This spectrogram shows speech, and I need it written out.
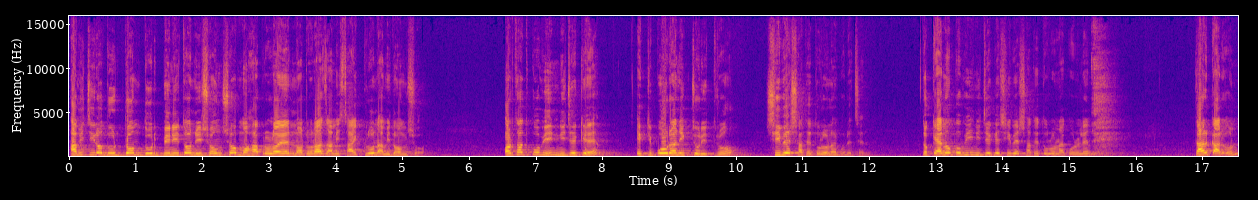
আমি চির দুর্দম, দুর্বিনীত, নৃশংস, মহাপ্রলয়ের নটরাজ, আমি সাইক্লোন, আমি ধ্বংস। অর্থাৎ কবি নিজেকে একটি পৌরাণিক চরিত্র শিবের সাথে তুলনা করেছেন। তো কেন কবি নিজেকে শিবের সাথে তুলনা করলেন? তার কারণ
